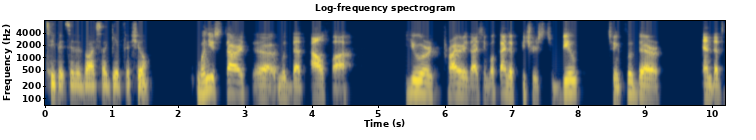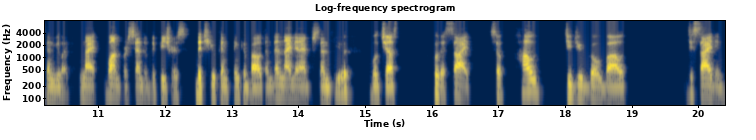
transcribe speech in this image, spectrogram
two bits of advice i give for sure when you start uh, with that alpha, you are prioritizing what kind of features to build to include there, and that's going to be like nine, 1% of the features that you can think about, and then 99% you will just put aside. So, how did you go about deciding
